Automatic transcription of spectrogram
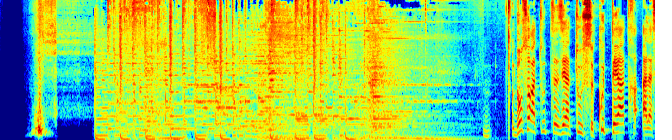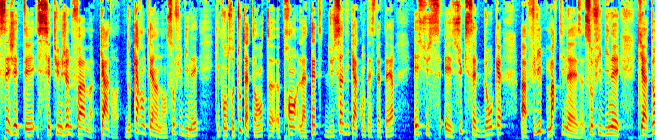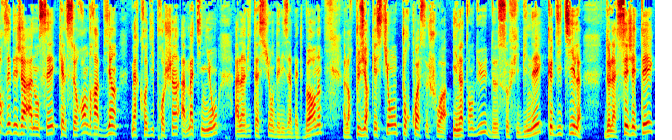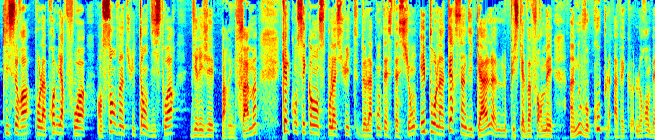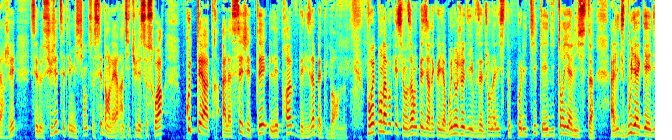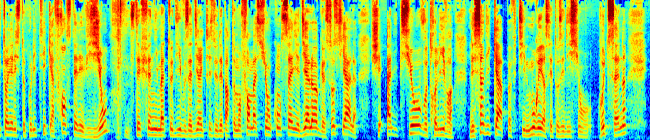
Bonsoir à toutes et à tous. Coup de théâtre à la CGT. C'est une jeune femme cadre de 41 ans, Sophie Binet, qui, contre toute attente, prend la tête du syndicat contestataire et, succède donc à Philippe Martinez. Sophie Binet, qui a d'ores et déjà annoncé qu'elle se rendra bien mercredi prochain à Matignon, à l'invitation d'Elisabeth Borne. Alors, plusieurs questions. Pourquoi ce choix inattendu de Sophie Binet? Que dit-il de la CGT qui sera pour la première fois en 128 ans d'histoire dirigée par une femme. Quelles conséquences pour la suite de la contestation et pour l'intersyndicale, puisqu'elle va former un nouveau couple avec Laurent Berger? C'est le sujet de cette émission de ce C'est dans l'air, intitulée ce soir Coup de théâtre à la CGT, l'épreuve d'Elisabeth Borne. Pour répondre à vos questions, nous avons le plaisir d'accueillir Bruno Jeudi, vous êtes journaliste politique et éditorialiste. Alix Bouillaguet, éditorialiste politique à France Télévisions. Stéphanie Matedi, vous êtes directrice du département formation, conseil et dialogue social chez Alixio. Votre livre Les syndicats peuvent-ils mourir? C'est aux éditions Rutsen.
